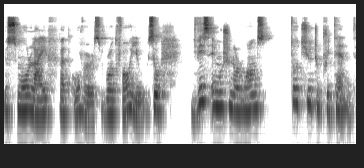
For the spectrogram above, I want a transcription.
the small life that others wrote for you. So these emotional ones taught you to pretend,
